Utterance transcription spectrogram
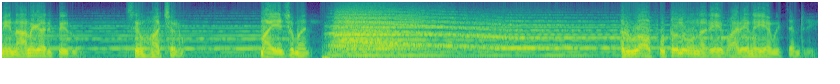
మీ నాన్నగారి పేరు సింహాచలం మా యజమాని. అరుగు ఆ ఫోటోలో ఉన్నారే వారేనయ్యా మీ తండ్రి.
